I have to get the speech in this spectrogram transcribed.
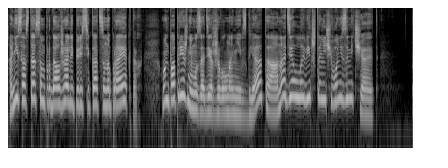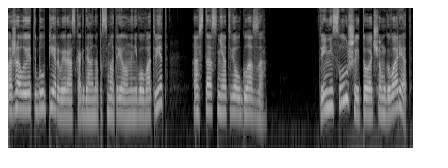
Они со Стасом продолжали пересекаться на проектах. Он по-прежнему задерживал на ней взгляд, а она делала вид, что ничего не замечает. Пожалуй, это был первый раз, когда она посмотрела на него в ответ, а Стас не отвел глаза. «Ты не слушай то, о чем говорят»,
